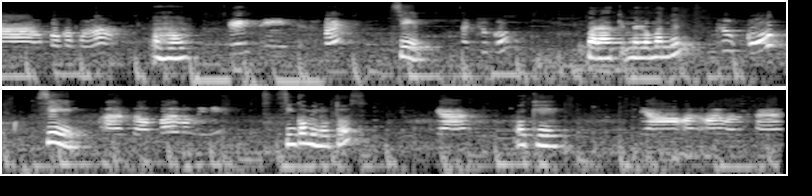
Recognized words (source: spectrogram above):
Uh, Coca-Cola. Ajá. Drink is Sprite? Sí. ¿Chuco? ¿Para que me lo manden? ¿Chuco? Sí. Hasta 5 minutos. ¿Cinco minutos? Yes. Ok. Yeah, I, I understand.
